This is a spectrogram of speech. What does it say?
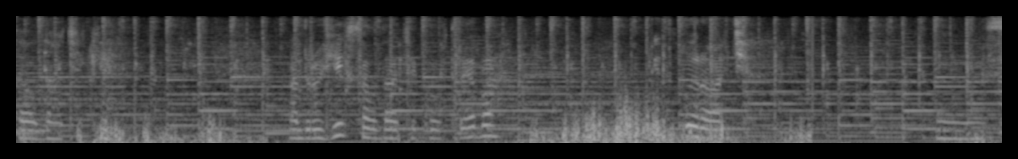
солдатики. А других солдатиків треба підпирати. Ось.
